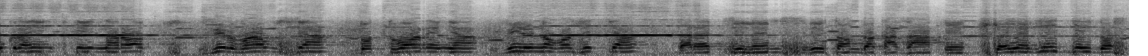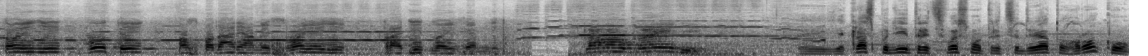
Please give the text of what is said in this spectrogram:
український народ зірвався до творення вільного життя. перед цілим світом доказати, що є гідні й достойні бути господарями своєї прадідної землі. Слава Україні! Е, Якраз події 38-39 року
